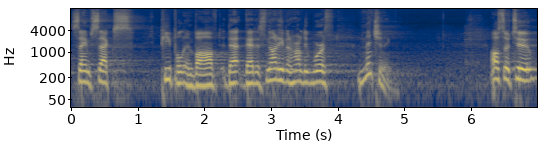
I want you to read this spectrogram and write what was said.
same sex people involved that, that it's not even hardly worth mentioning. Also, too,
